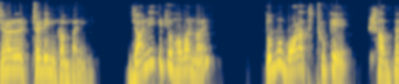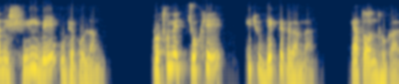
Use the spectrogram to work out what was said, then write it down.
জেনারেল ট্রেডিং কোম্পানি। জানি কিছু হবার নয়। তবু বরাত ঠুকে সাবধানে সিঁড়ি বেয়ে উঠে পড়লাম। প্রথমে চোখে কিছু দেখতে পেলাম না। এত অন্ধকার।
